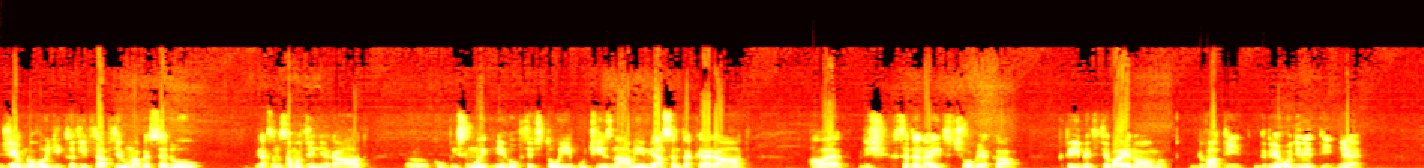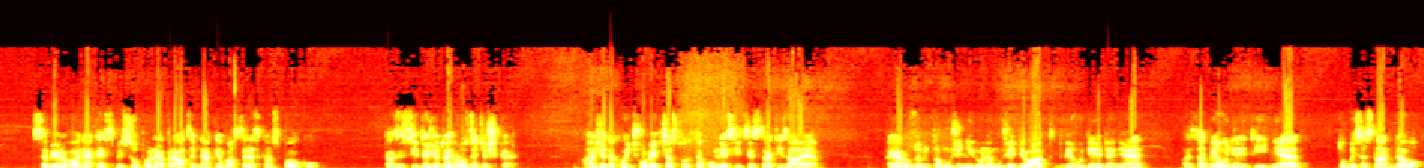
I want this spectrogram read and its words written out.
že je mnoho lidí, kteří třeba přijdou na besedu, já jsem samozřejmě rád, uh, koupí si moji knihu, přečtou ji, půjčí známým, já jsem také rád, ale když chcete najít člověka, který by třeba jenom dva tý, dvě hodiny týdně se věnoval nějaké smysluplné práci v nějakém vlasteneckém spolku, tak zjistíte, že to je hrozně těžké. A že takový člověk často se po měsíci ztratí zájem. A já rozumím tomu, že nikdo nemůže dělat dvě hodiny denně, ale za dvě hodiny týdně to by se snad dalo.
